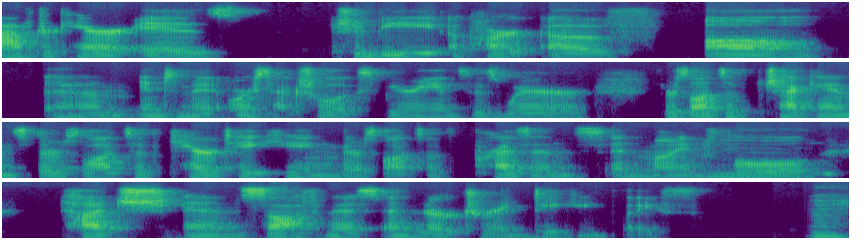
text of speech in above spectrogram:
aftercare is should be a part of all um, intimate or sexual experiences where there's lots of check-ins there's lots of caretaking there's lots of presence and mindful mm. touch and softness and nurturing taking place mm.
